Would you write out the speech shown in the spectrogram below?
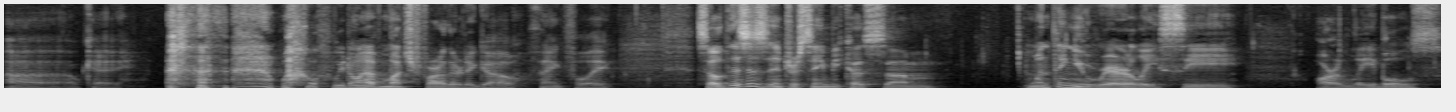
Uh, okay. well, we don't have much farther to go, thankfully. So this is interesting because um, one thing you rarely see are labels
